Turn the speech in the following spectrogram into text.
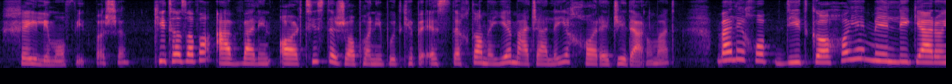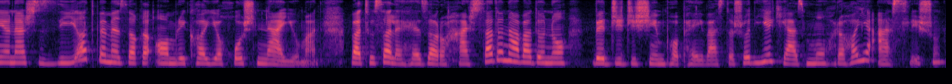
خیلی مفید باشه. کیتازاوا اولین آرتیست ژاپنی بود که به استخدام یه مجله خارجی در اومد. ولی خب دیدگاه های ملی گرایانش زیاد به مزاق آمریکایی خوش نیومد و تو سال 1899 به جیجی شیمپو پیوست و شد یکی از مهره های اصلیشون.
